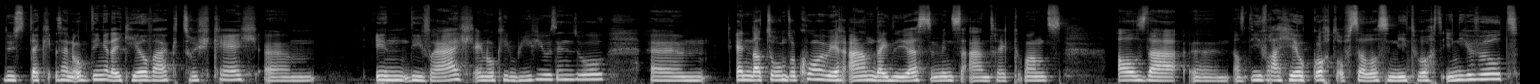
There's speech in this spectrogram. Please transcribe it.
Dus dat zijn ook dingen dat ik heel vaak terugkrijg um, in die vraag en ook in reviews en zo. Um, en dat toont ook gewoon weer aan dat ik de juiste mensen aantrek. Want als, dat, uh, als die vraag heel kort of zelfs niet wordt ingevuld,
